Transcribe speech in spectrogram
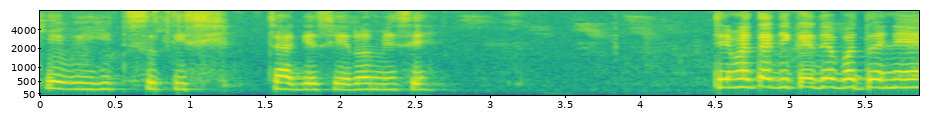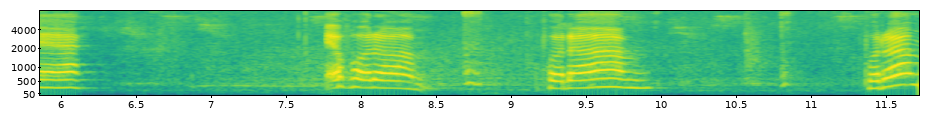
કેવી હિટ સુતી છે જાગે છે રમે છે. જય માતાજી કહી દે બધાને. એ ફોરમ ફોરમ. ફોરમ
